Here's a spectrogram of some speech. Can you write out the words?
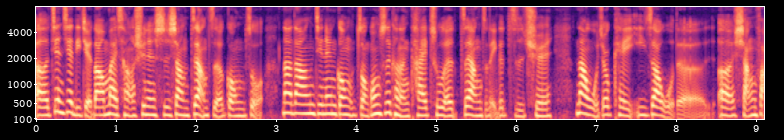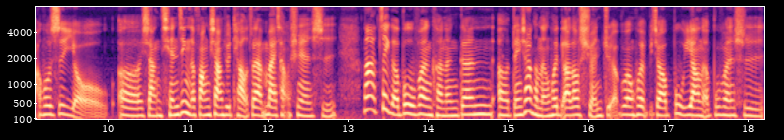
呃间接理解到卖场训练师像这样子的工作，那当今天公总公司可能开出了这样子的一个职缺，那我就可以依照我的呃想法或是有呃想前进的方向去挑战卖场训练师，那这个部分可能跟呃等一下可能会聊到选举的部分会比较不一样的部分是，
